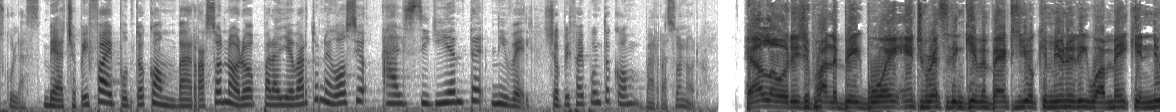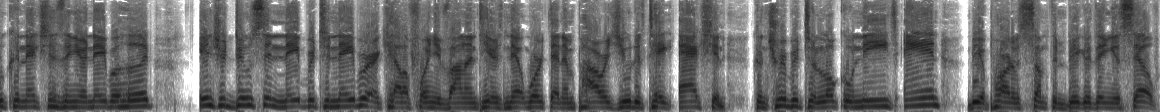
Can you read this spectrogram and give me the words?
minúsculas. Ve a shopify.com barra sonoro para llevar tu negocio al siguiente nivel. Shopify.com barra sonoro. Hello, it is your partner Big Boy, interested in giving back to your community while making new connections in your neighborhood. Introducing Neighbor to Neighbor, a California volunteers network that empowers you to take action, contribute to local needs, and be a part of something bigger than yourself.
